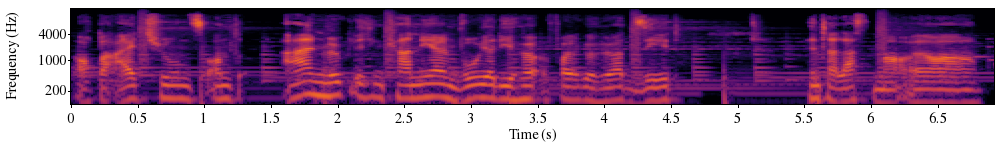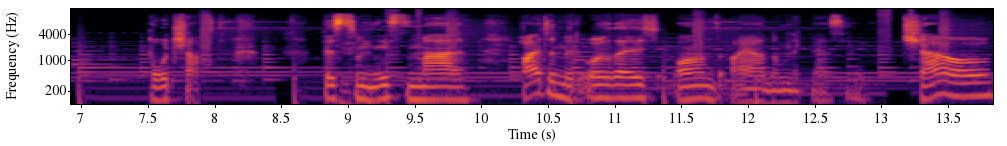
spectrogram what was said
auch bei iTunes und allen möglichen Kanälen, wo ihr die Folge hört, seht. Hinterlasst mal eure Botschaft. Bis zum nächsten Mal. Heute mit Ulrich und euer Dominik Messi. Ciao.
